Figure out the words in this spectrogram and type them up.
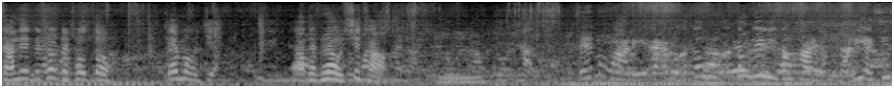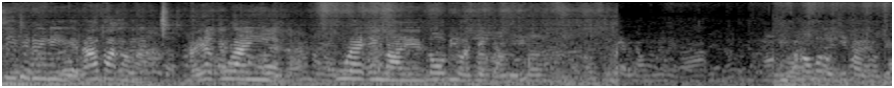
ဒါလေးတစ်ထုပ်တစ်ထုပ်သုံးလဲမုံကြည့်ဒါတစ်ထုပ်ကို8000 ပေးမွာလေးအဲလိုအတုပ်အတုပ်လေးတွေတုပ်ထားရင်ဒါလေးရစီစီထွေးထွေးလေးရလားဖကောင်းတာဒါရကိုယ်တိုင်ကိုယ်တိုင်အိမ်မှာရင်လောပြီးတော့ချိန်တာလေဒီအကောင်မလို့ရေးထားတယ်ဟုတ်တယ်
